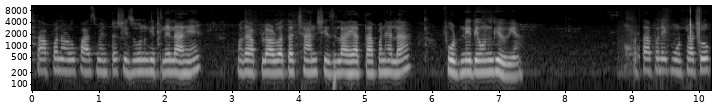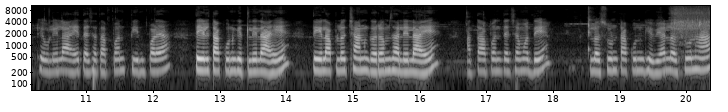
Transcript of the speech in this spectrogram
तर आपण अळू पाच मिनटं शिजवून घेतलेला आहे. मग आपला अळू आता छान शिजला आहे. आता आपण ह्याला फोडणी देऊन घेऊया. आता आपण एक मोठा टोप ठेवलेला आहे. त्याच्यात आपण तीन पळ्या तेल टाकून घेतलेलं आहे. तेल आपलं छान गरम झालेलं आहे. आता आपण त्याच्यामध्ये लसूण टाकून घेऊया. लसूण हा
